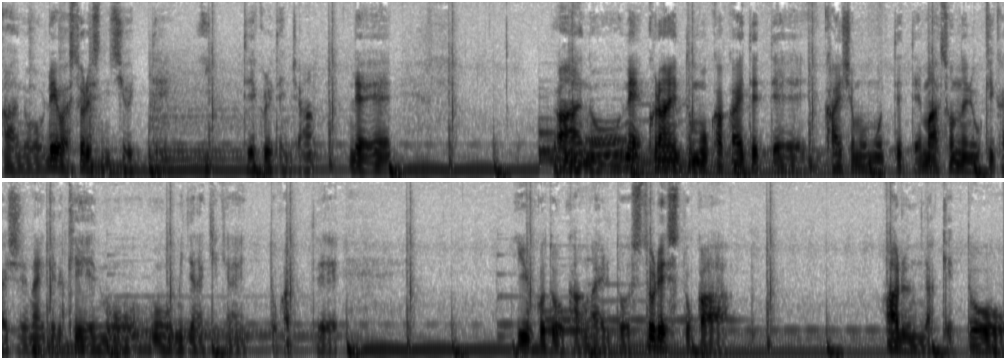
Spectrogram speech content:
あの霊はストレスに強いって言ってくれてんじゃん。であのね、クライアントも抱えてて会社も持ってて、まあ、そんなに大きい会社じゃないけど経営も見てなきゃいけないとかっていうことを考えるとストレスとかあるんだけど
